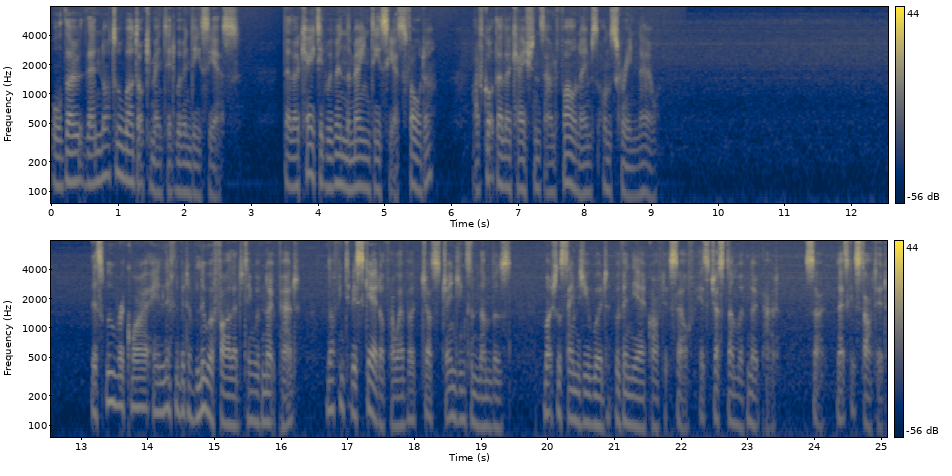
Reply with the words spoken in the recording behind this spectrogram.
although they're not all well documented within DCS. They're located within the main DCS folder. I've got their locations and file names on screen now. This will require a little bit of Lua file editing with Notepad, nothing to be scared of however, just changing some numbers much the same as you would within the aircraft itself, it's just done with Notepad. So, let's get started.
